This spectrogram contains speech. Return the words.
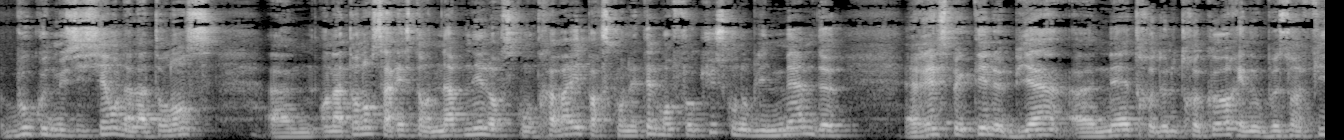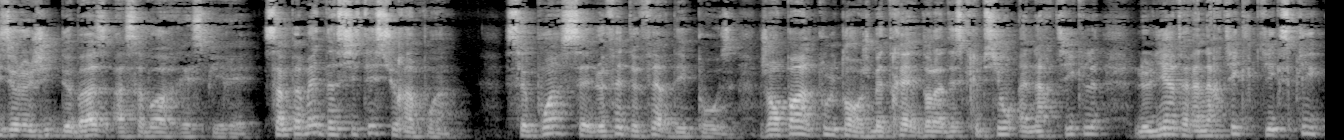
Beaucoup de musiciens, on a la tendance, euh, tendance à rester en apnée lorsqu'on travaille parce qu'on est tellement focus qu'on oublie même de respecter le bien-être de notre corps et nos besoins physiologiques de base, à savoir respirer. Ça me permet d'insister sur un point. Ce point, c'est le fait de faire des pauses. J'en parle tout le temps. Je mettrai dans la description un article, le lien vers un article qui explique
